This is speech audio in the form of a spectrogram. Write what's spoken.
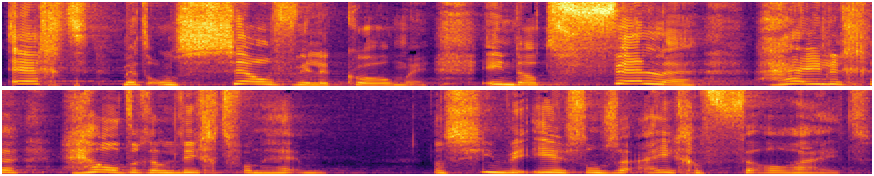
echt met onszelf willen komen in dat felle, heilige, heldere licht van Hem, dan zien we eerst onze eigen vuilheid.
